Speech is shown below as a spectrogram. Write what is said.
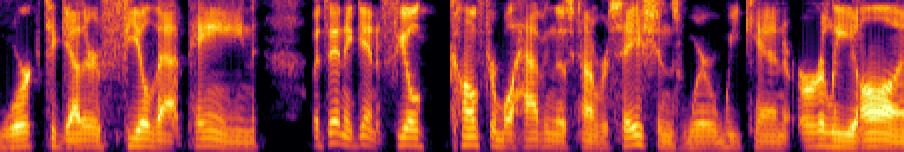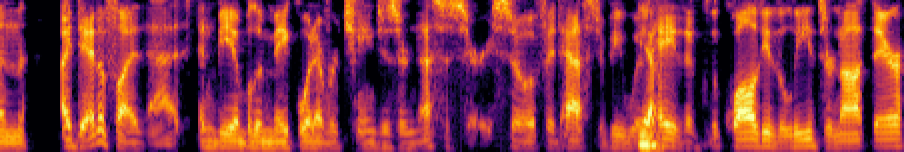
work together, feel that pain, but then again, feel comfortable having those conversations where we can early on identify that and be able to make whatever changes are necessary. So if it has to be with, yeah. hey, the, the quality of the leads are not there,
